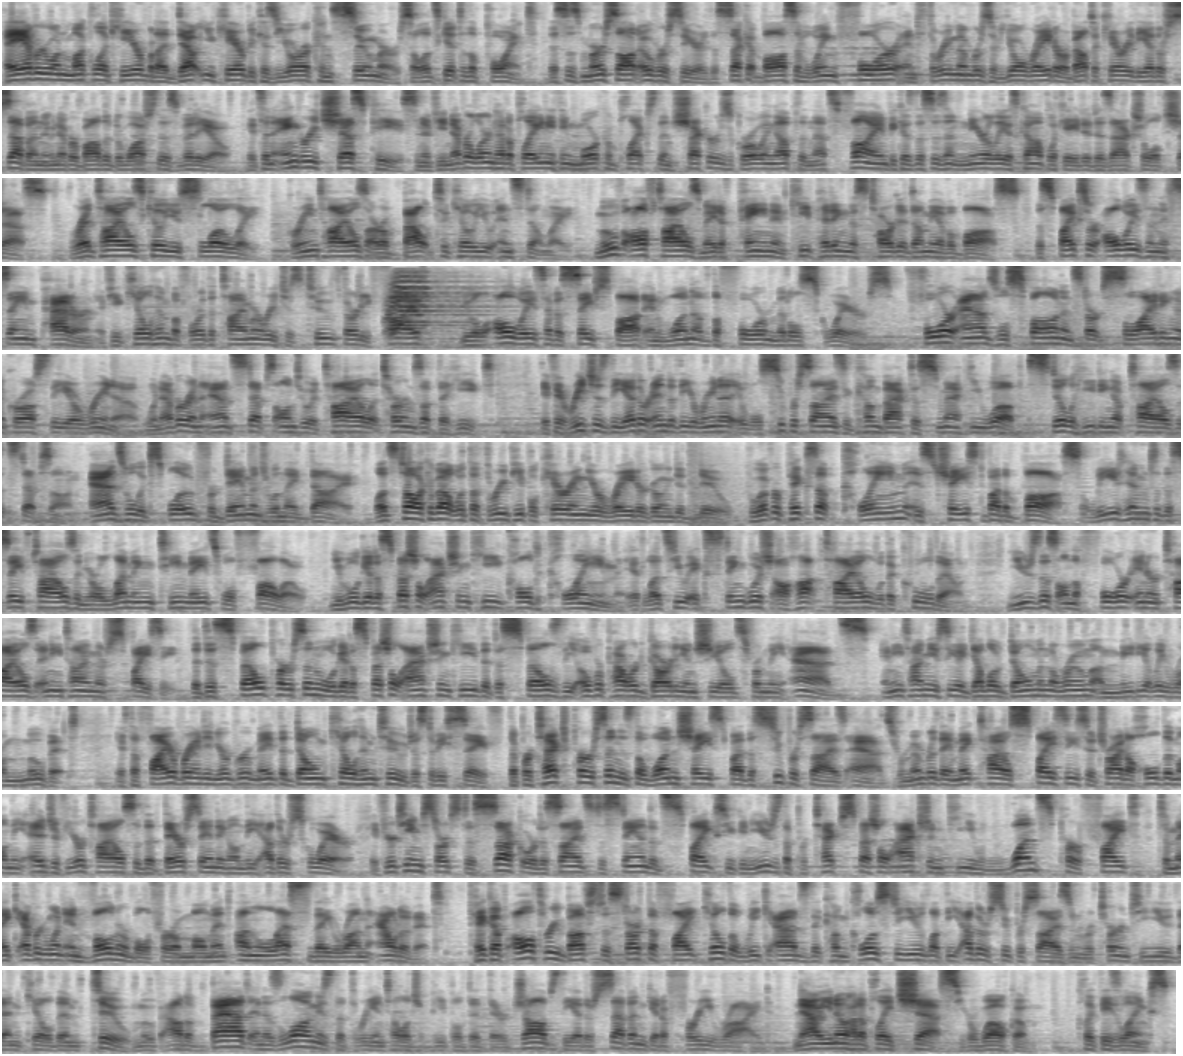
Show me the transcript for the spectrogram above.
Hey everyone, Mukluk here, but I doubt you care because you're a consumer, so let's get to the point. This is Mursaat Overseer, the second boss of Wing 4, and three members of your raid are about to carry the other seven who never bothered to watch this video. It's an angry chess piece, and if you never learned how to play anything more complex than checkers growing up, then that's fine because this isn't nearly as complicated as actual chess. Red tiles kill you slowly. Green tiles are about to kill you instantly. Move off tiles made of pain and keep hitting this target dummy of a boss. The spikes are always in the same pattern. If you kill him before the timer reaches 235, you will always have a safe spot in one of the four middle squares. Four ads will spawn and start sliding across the arena. Whenever an ad steps onto a tile, it turns up the heat. If it reaches the other end of the arena, it will supersize and come back to smack you up, still heating up tiles it steps on. Ads will explode for damage when they die. Let's talk about what the three people carrying your raid are going to do. Whoever picks up Claim is chased by the boss. Lead him to the safe tiles and your lemming teammates will follow. You will get a special action key called Claim. It lets you extinguish a hot tile with a cooldown. Use this on the four inner tiles anytime they're spicy. The Dispel person will get a special action key that dispels the overpowered Guardian shields from the ads. Anytime you see a yellow dome in the room, immediately remove it. If the firebrand in your group made the dome, kill him too, just to be safe. The Protect person is the one chased by the Supersize ads. Remember, they make tiles spicy, so try to hold them on the edge of your tile so that they're standing on the other square. If your team starts to suck or decides to stand in spikes, you can use the Protect special action key once per fight to make everyone invulnerable for a moment unless they run out of it. Pick up all three buffs to start the fight, kill the weak ads that come close to you, let the others supersize and return to you, then kill them too. Move out of bad, and as long as the three intelligent people did their jobs, the other seven get a free ride. Now you know how to play chess. You're welcome. Click these links.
